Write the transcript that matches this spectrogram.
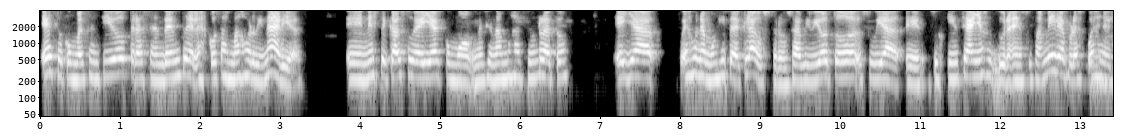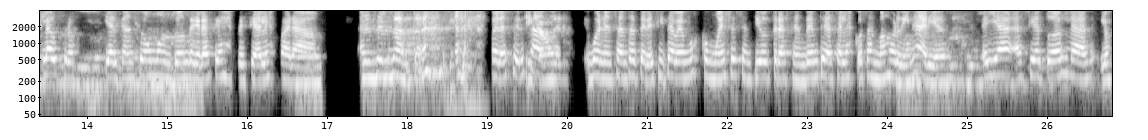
eso, como el sentido trascendente de las cosas más ordinarias. En este caso, ella, como mencionamos hace un rato, ella es una monjita de claustro, o sea, vivió toda su vida, eh, sus 15 años en su familia, pero después en el claustro y alcanzó un montón de gracias especiales para... Para ser santa. para ser santa. Bueno, en Santa Teresita vemos como ese sentido trascendente de hacer las cosas más ordinarias. Ella hacía todos los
